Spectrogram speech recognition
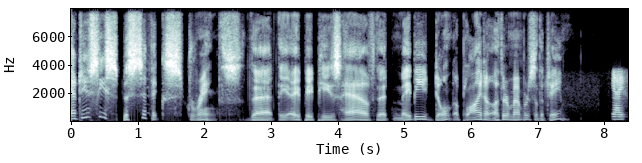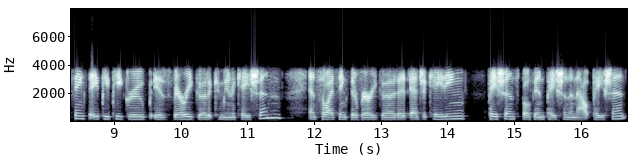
And do you see specific strengths that the APPs have that maybe don't apply to other members of the team? Yeah, I think the APP group is very good at communication, and so I think they're very good at educating patients, both inpatient and outpatient.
